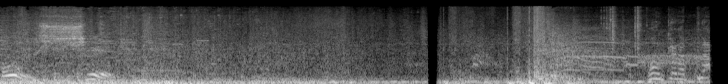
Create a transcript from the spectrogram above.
Holy shit. Won't get a black.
